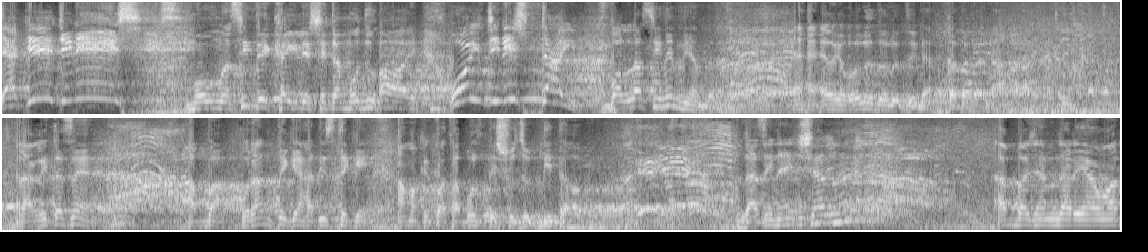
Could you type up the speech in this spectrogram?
একই জিনিস। মৌমাছিতে খাইলে সেটা মধু হয়। ওই জিনিসটাই বল্লা চিনেন নি আমরা? ওই হলুদ হলুদ যেটা কথা কয় না। রাগ আব্বা, কোরআন থেকে, হাদিস থেকে আমাকে কথা বলতে সুযোগ দিতে হবে। রাজি না ইনশাল্লাহ আব্বা জানদারে আমার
